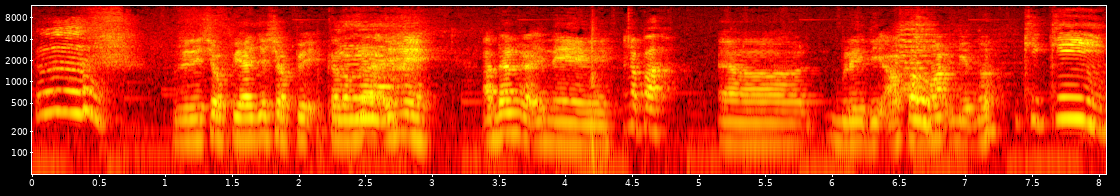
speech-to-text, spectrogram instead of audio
Uh, Beli di Shopee aja Shopee. Kalau Iya. nggak ini ada nggak ini apa? eh, beli di Alfamart gitu? Kiki.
